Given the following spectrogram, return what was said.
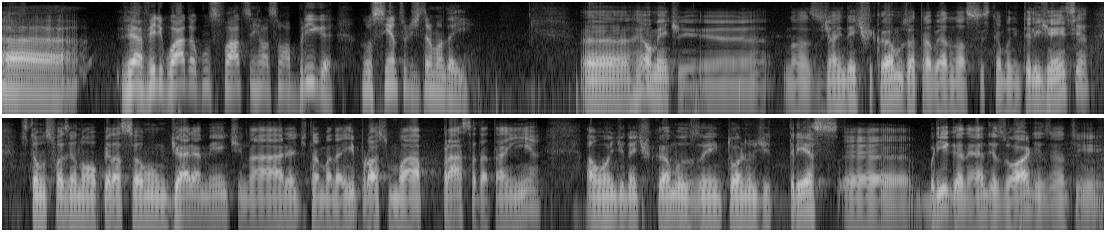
uh, averiguado alguns fatos em relação à briga no centro de Tramandaí. Uh, realmente, uh, nós já identificamos através do nosso sistema de inteligência, estamos fazendo uma operação diariamente na área de Tramandaí, próximo à Praça da Tainha, onde identificamos em torno de três uh, brigas, né, desordens entre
